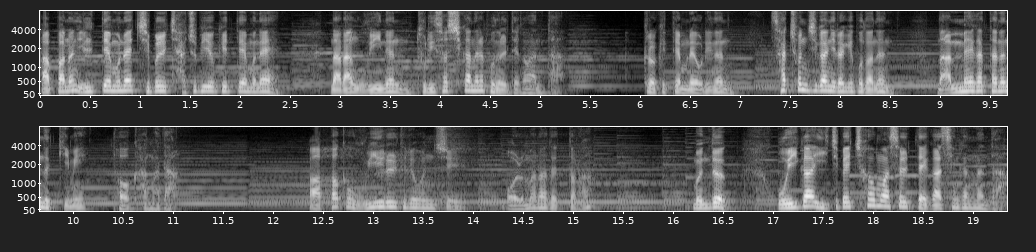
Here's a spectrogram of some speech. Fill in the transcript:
아빠는 일 때문에 집을 자주 비우기 때문에 나랑 우이는 둘이서 시간을 보낼 때가 많다. 그렇기 때문에 우리는 사촌지간이라기보다는 남매 같다는 느낌이 더 강하다. 아빠가 우이를 들여온 지 얼마나 됐더라? 문득 우이가 이 집에 처음 왔을 때가 생각난다.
